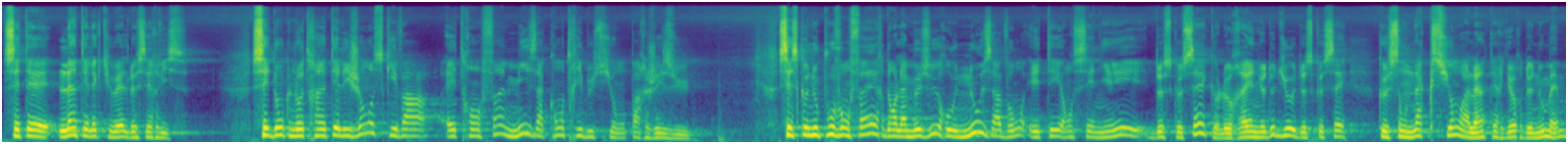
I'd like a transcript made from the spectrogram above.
c'était l'intellectuel de service. C'est donc notre intelligence qui va être enfin mise à contribution par Jésus. C'est ce que nous pouvons faire dans la mesure où nous avons été enseignés de ce que c'est que le règne de Dieu, de ce que c'est que son action à l'intérieur de nous-mêmes.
